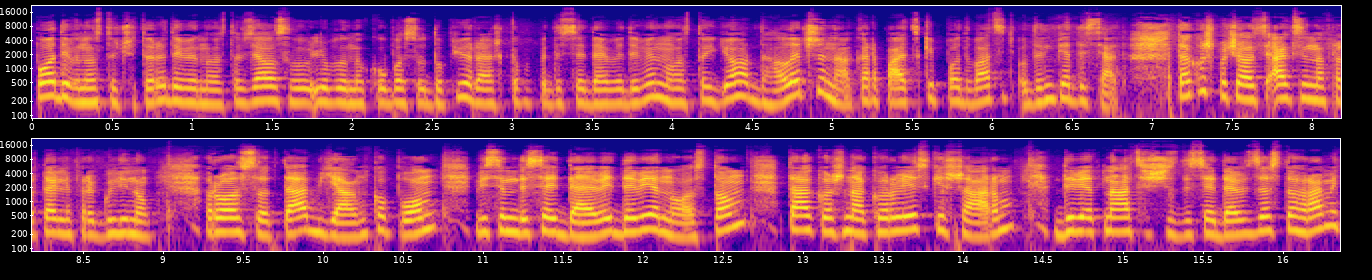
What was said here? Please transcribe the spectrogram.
по 94,90. Взяла свою улюблену ковбасу до пюрешки по 59,90. Йогурт Галичина Карпатський по 21,50. Також почалися акції на фрателі Фрегуліно Росо та Б'янко по 89,90. Також на королівський шарм 19,69 за 100 грамів.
